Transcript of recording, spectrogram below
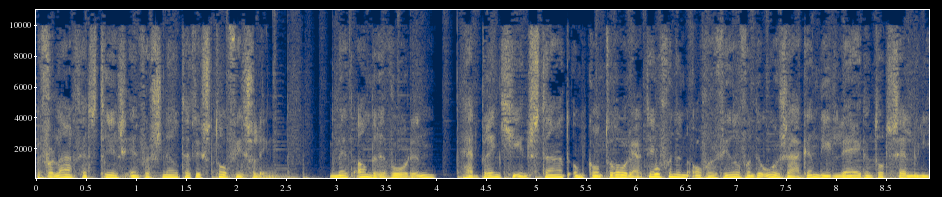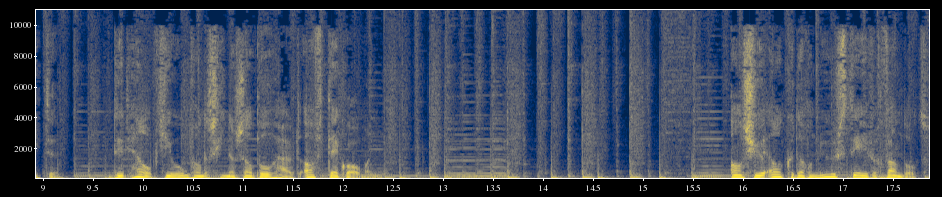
verlaagt het stress en versnelt het de stofwisseling. Met andere woorden, het brengt je in staat om controle uit te oefenen over veel van de oorzaken die leiden tot cellulite. Dit helpt je om van de sinaasappelhuid af te komen. Als je elke dag een uur stevig wandelt,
